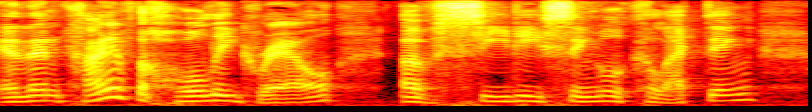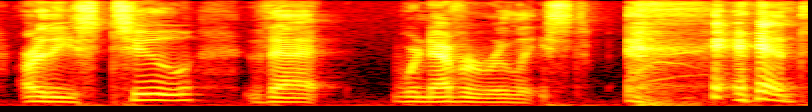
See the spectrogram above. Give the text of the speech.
And then, kind of the holy grail of CD single collecting are these two that were never released. and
